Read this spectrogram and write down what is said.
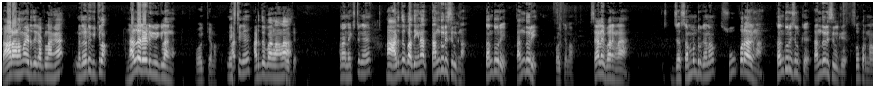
தாராளமா எடுத்து கட்டலாங்க. நல்ல ரேட்டு விற்கலாம் நல்ல ரேட்டுக்கு விற்கலாங்க ஓகேண்ணா நெக்ஸ்ட்டுங்க அடுத்து பார்க்கலாங்களா? அண்ணா நெக்ஸ்ட்டுங்க நான் அடுத்து பார்த்தீங்கன்னா தந்தூரி சில்க்ண்ணா. தந்தூரி. தந்தூரி. ஓகேண்ணா சேலை பாருங்களேன் ஜ சம்மன் இருக்காண்ணா சூப்பரா இருக்குண்ணா. தந்தூரி சில்க்கு. தந்தூரி சில்க்கு. சூப்பர்ண்ணா.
